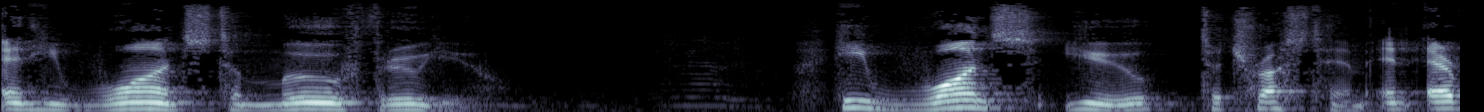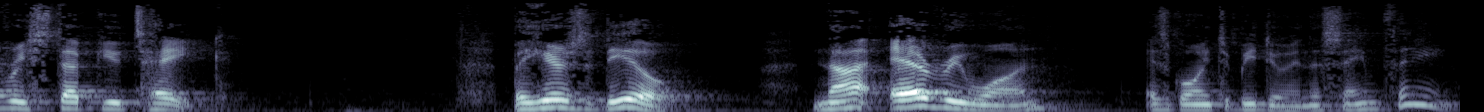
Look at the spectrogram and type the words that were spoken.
and He wants to move through you. He wants you to trust Him in every step you take. But here's the deal not everyone is going to be doing the same thing.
